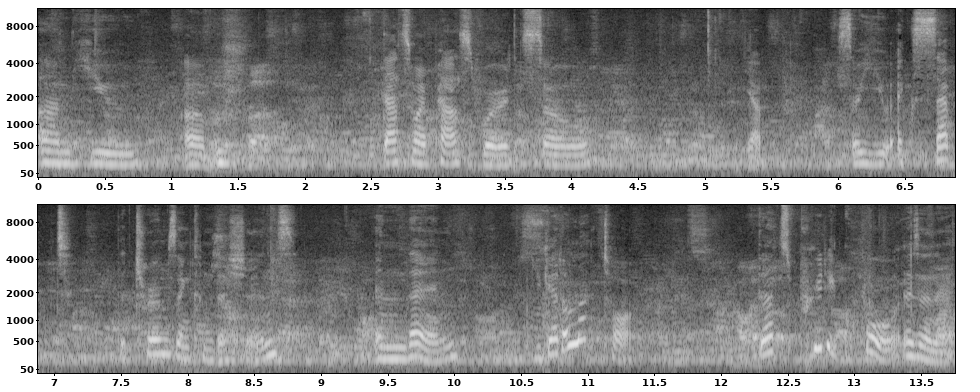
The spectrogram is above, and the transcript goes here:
um, you, um, that's my password. So, yep. So you accept the terms and conditions, and then you get a laptop. That's pretty cool, isn't it?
